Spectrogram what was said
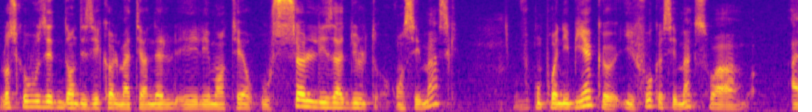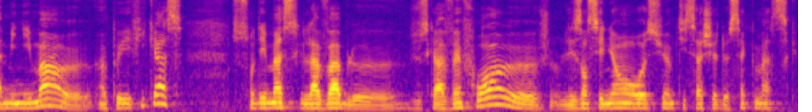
Lorsque vous êtes dans des écoles maternelles et élémentaires où seuls les adultes ont ces masques, vous comprenez bien qu'il faut que ces masques soient à minima un peu efficaces. Ce sont des masques lavables euh, jusqu'à 20 fois. Euh, les enseignants ont reçu un petit sachet de 5 masques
